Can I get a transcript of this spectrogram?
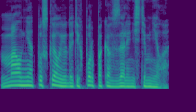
Мал не отпускал ее до тех пор, пока в зале не стемнело.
